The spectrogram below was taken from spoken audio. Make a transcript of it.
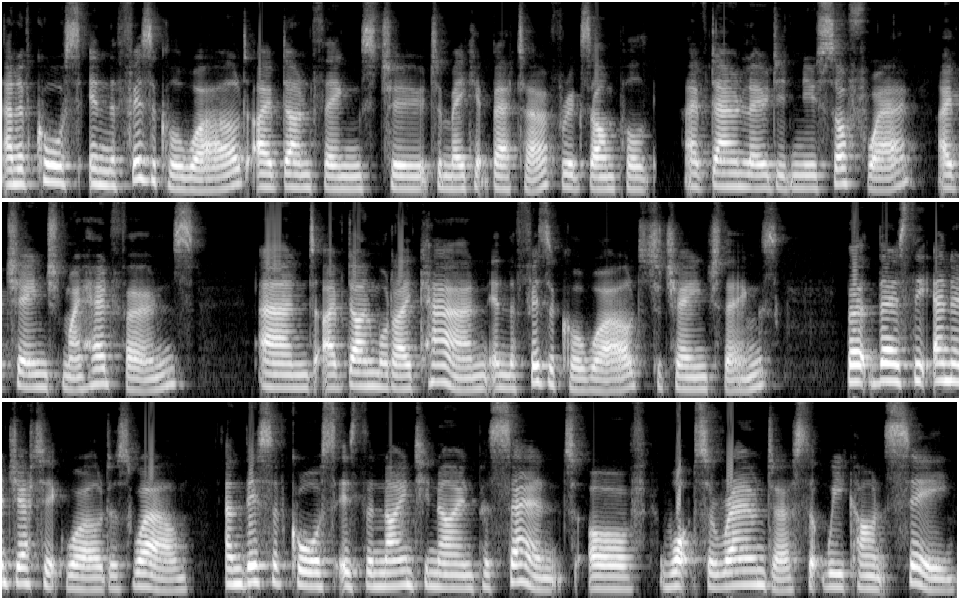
And of course, in the physical world, I've done things to, to make it better. For example, I've downloaded new software, I've changed my headphones, and I've done what I can in the physical world to change things. But there's the energetic world as well. And this, of course, is the 99% of what's around us that we can't see.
